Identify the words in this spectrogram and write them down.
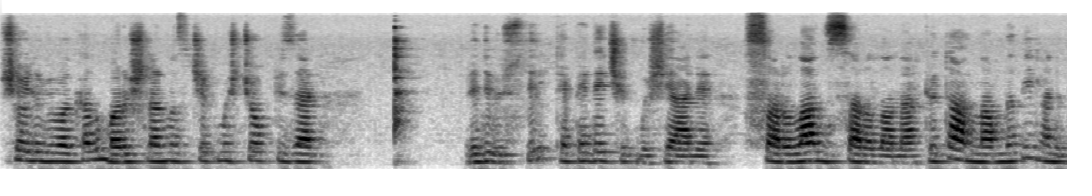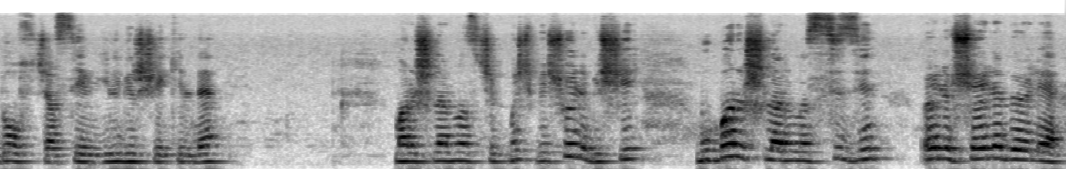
Şöyle bir bakalım barışlarınız çıkmış çok güzel. Ve de üstelik tepede çıkmış yani. Sarılan sarılana kötü anlamda değil hani dostça sevgili bir şekilde barışlarınız çıkmış. Ve şöyle bir şey bu barışlarınız sizin öyle şöyle böyle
